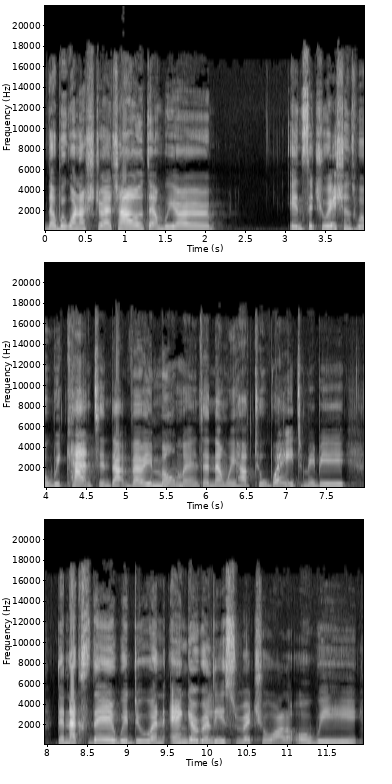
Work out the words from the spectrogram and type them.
that we want to stretch out and we are in situations where we can't in that very moment and then we have to wait. Maybe the next day we do an anger release ritual or we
